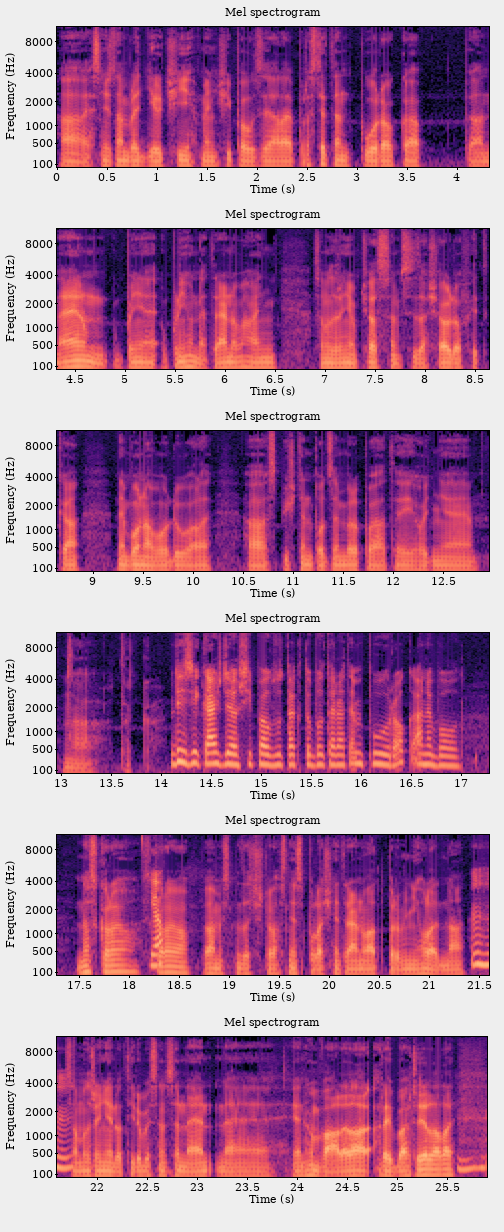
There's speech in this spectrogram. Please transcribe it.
a jasně, že tam byly dílčí, menší pauzy, ale prostě ten půl rok a nejenom úplně, úplného netrénování, samozřejmě občas jsem si zašel do fitka nebo na vodu, ale spíš ten podzem byl pojatý hodně, tak když říkáš delší pauzu, tak to byl teda ten půl rok, anebo No skoro jo, skoro jo. jo. My jsme začali vlastně společně trénovat 1. ledna. Mm-hmm. Samozřejmě do té doby jsem se ne, ne jenom válel a rybařil, ale, mm-hmm.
